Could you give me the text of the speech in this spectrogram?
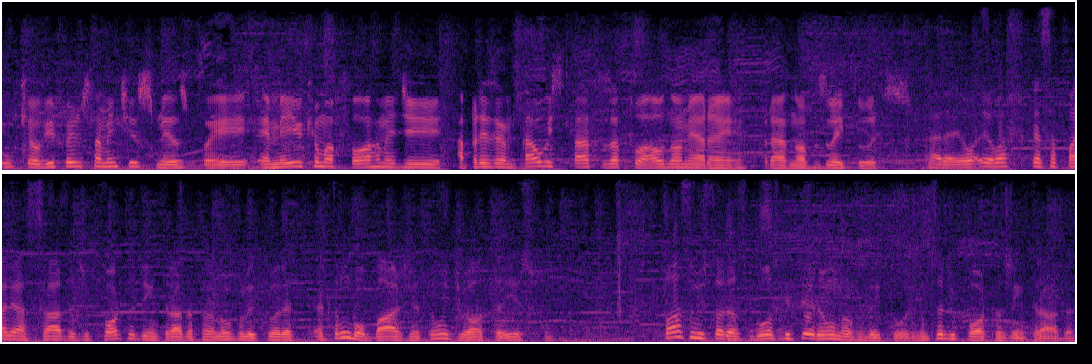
o que eu vi foi justamente isso mesmo. Foi é meio que uma forma de apresentar o status atual do Homem-Aranha para novos leitores. Cara, eu, eu acho que essa palhaçada de porta de entrada para novo leitor é, é tão bobagem, é tão idiota isso. Façam histórias boas que terão novos leitores, não precisa de portas de entrada.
